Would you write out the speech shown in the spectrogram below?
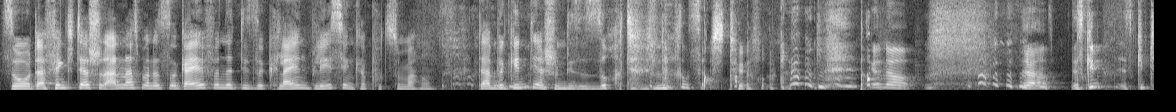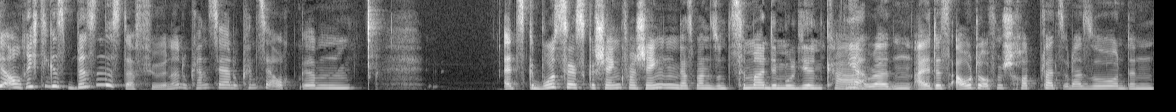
So, da fängt ja schon an, dass man das so geil findet, diese kleinen Bläschen kaputt zu machen. Da beginnt ja schon diese Sucht nach Zerstörung. genau. Ja. Es gibt, es gibt ja auch ein richtiges Business dafür, ne? Du kannst ja, du kannst ja auch ähm, als Geburtstagsgeschenk verschenken, dass man so ein Zimmer demolieren kann Ja. oder ein altes Auto auf dem Schrottplatz oder so und dann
